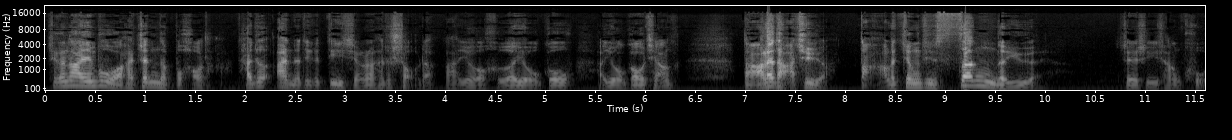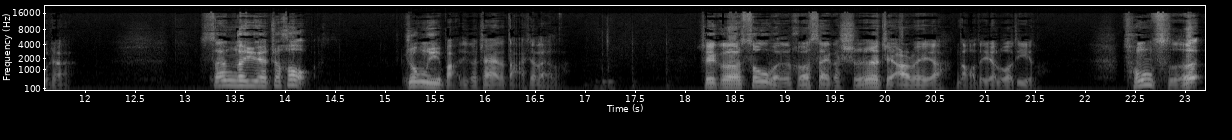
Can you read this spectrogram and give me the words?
这个纳音部啊，还真的不好打。他就按照这个地形啊，他就守着啊，又有河又有沟啊，又有高墙，打来打去啊，打了将近三个月呀，真是一场苦战。三个月之后，终于把这个寨子打下来了。这个搜稳和赛克什这二位啊，脑袋也落地了。从此。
